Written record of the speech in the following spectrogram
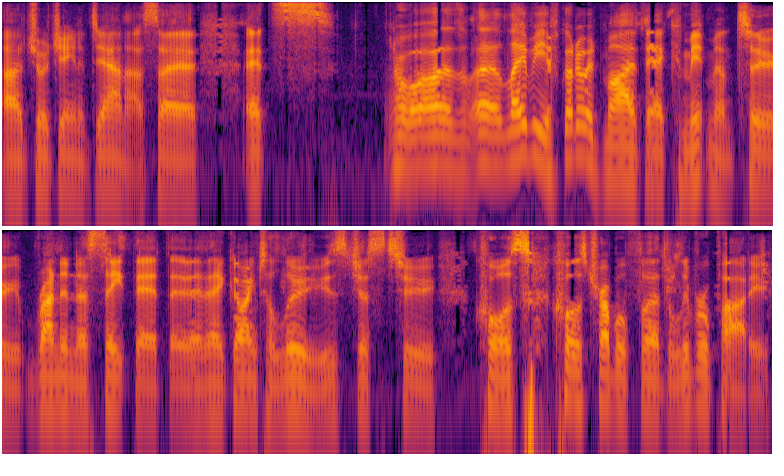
uh, Georgina Downer. So it's well, uh, Labor, you've got to admire their commitment to run in a seat that they're going to lose just to cause cause trouble for the Liberal Party.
